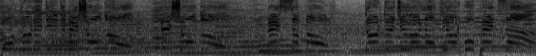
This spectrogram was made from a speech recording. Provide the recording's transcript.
kontrol edildi. 5 oldu. 5 oldu. 5-0. Dördüncü golünü atıyor bu Pensa.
